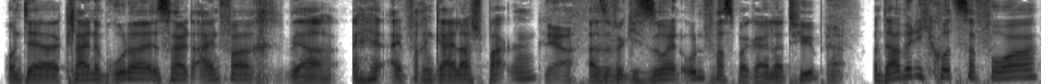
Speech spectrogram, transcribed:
Und der kleine Bruder ist halt einfach, ja, einfach ein geiler Spacken. Ja. Also wirklich so ein unfassbar geiler Typ. Ja. Und da bin ich kurz davor,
